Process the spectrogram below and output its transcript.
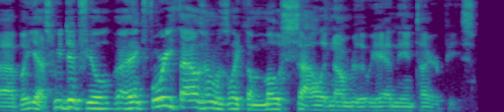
Uh, but yes, we did feel, I think 40,000 was like the most solid number that we had in the entire piece.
